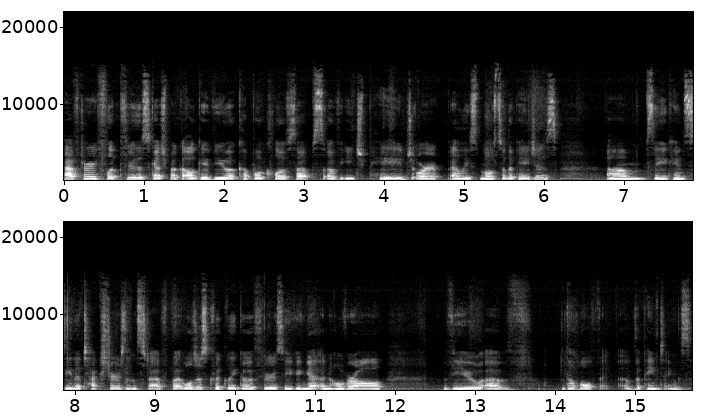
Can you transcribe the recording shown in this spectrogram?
After I flip through the sketchbook, I'll give you a couple close-ups of each page, or at least most of the pages, um, so you can see the textures and stuff. But we'll just quickly go through so you can get an overall view of the whole thing, of the paintings.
